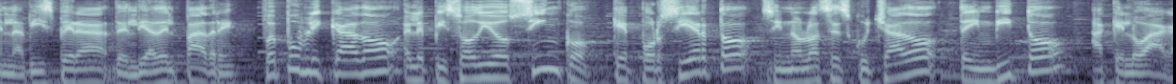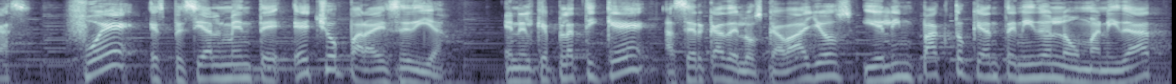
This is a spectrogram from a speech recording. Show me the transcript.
en la víspera del Día del Padre, fue publicado el episodio 5, que por cierto, si no lo has escuchado, te invito a que lo hagas. Fue especialmente hecho para ese día, en el que platiqué acerca de los caballos y el impacto que han tenido en la humanidad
